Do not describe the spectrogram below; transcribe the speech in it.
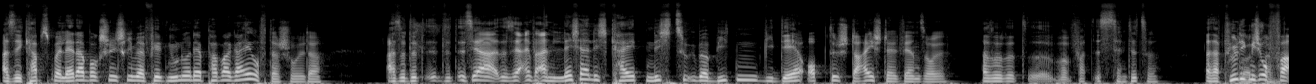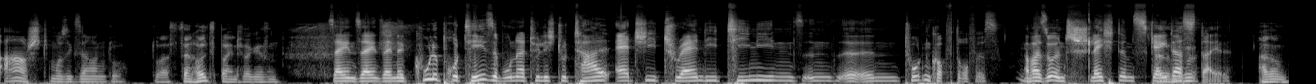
Also ich hab's bei Letterbox schon geschrieben, da fehlt nur noch der Papagei auf der Schulter. Also das, das, ist ja, das ist ja einfach an Lächerlichkeit nicht zu überbieten, wie der optisch dargestellt werden soll. Also das, äh, was ist denn das? Also da fühle ich mich auch verarscht, muss ich sagen. Du, du hast sein Holzbein vergessen. Sein, sein, seine coole Prothese, wo natürlich total edgy, trendy, teeny ein, ein, äh, ein Totenkopf drauf ist. Mhm. Aber so in schlechtem also Skater-Style. Also, also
